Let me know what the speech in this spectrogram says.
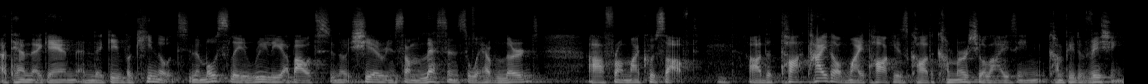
attend again and give a keynote, you know, mostly really about you know, sharing some lessons we have learned uh, from Microsoft. Uh, the title of my talk is called Commercializing Computer Vision.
